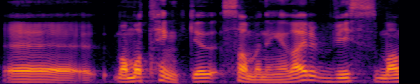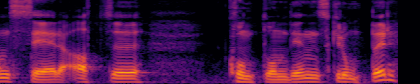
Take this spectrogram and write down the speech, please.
Eh, man må tenke sammenhengen der. Hvis man ser at eh, kontoen din skrumper,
